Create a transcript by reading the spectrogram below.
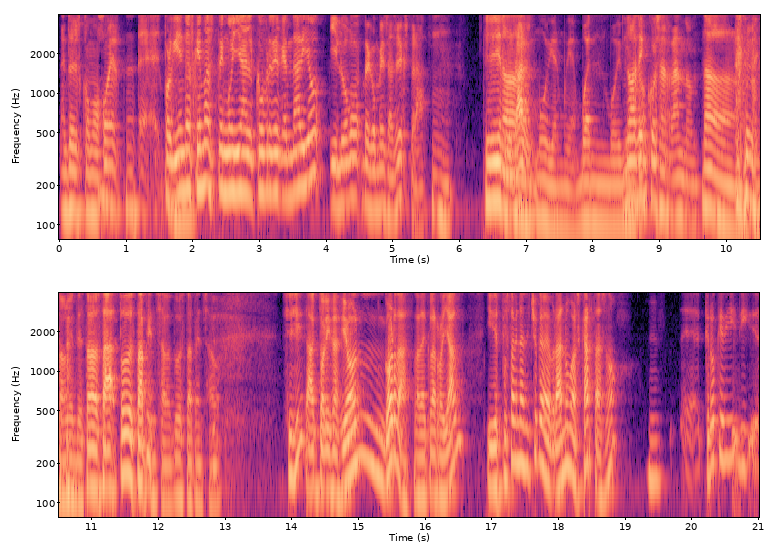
Entonces, como, joder, eh, por 500 gemas tengo ya el cofre legendario y luego recompensas extra. Sí, sí, no, no, Brutal. no, muy bien, muy bien. Buen movimiento. No hacen cosas random. No, no, no, no, totalmente. Todo está, todo está pensado, todo está pensado. Sí, sí, actualización gorda, la de Clash Royale. Y después también han dicho que habrá nuevas cartas, ¿no? Eh, creo que vi, vi-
